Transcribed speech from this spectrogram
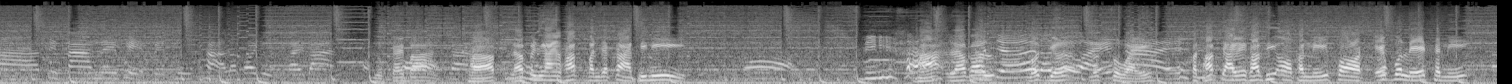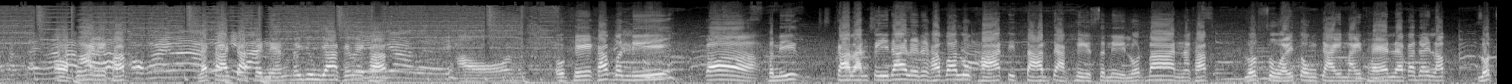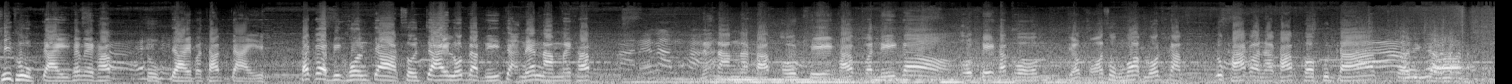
ติดตามในเพจเฟซบุ๊กค่ะ แล้วก็อยู่ใกล้บ้านของอยู่ใกล้บ้านใช่ครับ แล้วเป็นไงครับบรรยากาศที่นี่ ก็ดีค่ะฮะแล้วก็รถเยอะรถเยอะรถสวย ใช่ประทับใจไหมครับที่ออกคันนี้ Ford Everest คันนี้ ประทับใจมากออกง่ายไหมครับ ออกง่ายมากและการจัดม่เป็นแนนซ์ไม่ยุ่งยากใช่ไหมครับ ไม่ยุ่งยากเลย อ๋อโอเคครับวันนี้ก็วันนี้การันตีได้เลยนะครับ ว่าลูกค้าติดตามจากเพจเสน่ห์รถบ้านนะครับรถสวยตรงใจไม้แท้แล้วก็ได้รับรถที่ถูกใจใช่ไหมครับถูกใจประทับใจ ถ้าเกิดมีคนจากสนใจรถแบบนี้จะแนะนำไหมครับ อ่าแนะนำค่ะ แนะนำนะครับโอเคครับ วันนี้ก็โอเคครับผม เดี๋ยวขอส่งมอบรถกับลูกค้าก่อนนะครับ ขอบคุณครับสวัสดีครับ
